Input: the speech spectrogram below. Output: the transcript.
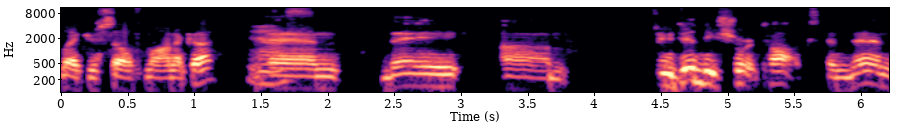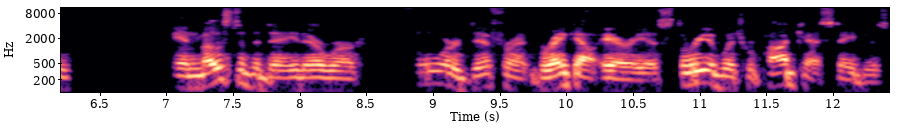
like yourself, Monica, yes. and they. Um, so you did these short talks, and then in most of the day there were four different breakout areas, three of which were podcast stages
